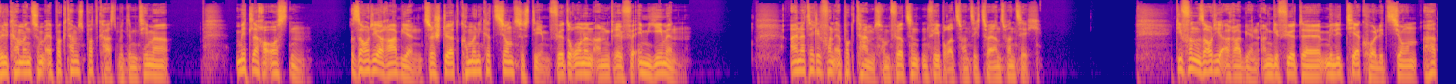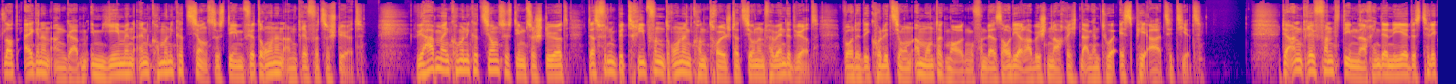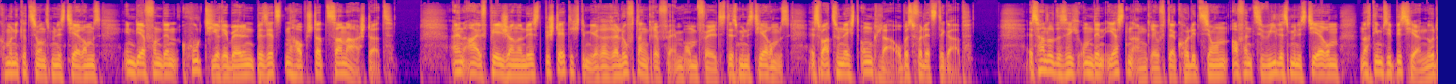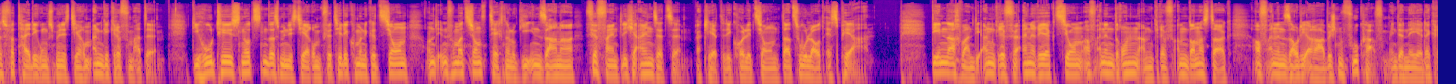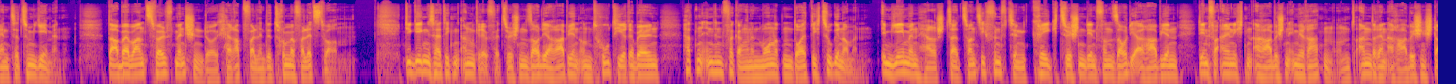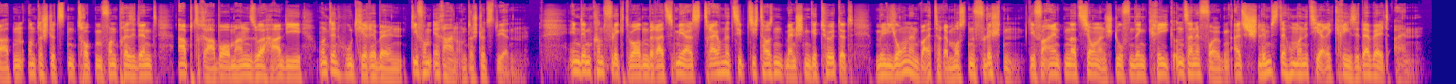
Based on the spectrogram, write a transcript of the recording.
Willkommen zum Epoch Times Podcast mit dem Thema Mittlerer Osten. Saudi-Arabien zerstört Kommunikationssystem für Drohnenangriffe im Jemen. Ein Artikel von Epoch Times vom 14. Februar 2022. Die von Saudi-Arabien angeführte Militärkoalition hat laut eigenen Angaben im Jemen ein Kommunikationssystem für Drohnenangriffe zerstört. Wir haben ein Kommunikationssystem zerstört, das für den Betrieb von Drohnenkontrollstationen verwendet wird, wurde die Koalition am Montagmorgen von der saudi-arabischen Nachrichtenagentur SPA zitiert. Der Angriff fand demnach in der Nähe des Telekommunikationsministeriums in der von den Houthi-Rebellen besetzten Hauptstadt Sanaa statt. Ein AFP-Journalist bestätigte mehrere Luftangriffe im Umfeld des Ministeriums. Es war zunächst unklar, ob es Verletzte gab. Es handelte sich um den ersten Angriff der Koalition auf ein ziviles Ministerium, nachdem sie bisher nur das Verteidigungsministerium angegriffen hatte. Die Houthis nutzten das Ministerium für Telekommunikation und Informationstechnologie in Sanaa für feindliche Einsätze, erklärte die Koalition dazu laut SPA. Demnach waren die Angriffe eine Reaktion auf einen Drohnenangriff am Donnerstag auf einen saudi-arabischen Flughafen in der Nähe der Grenze zum Jemen. Dabei waren zwölf Menschen durch herabfallende Trümmer verletzt worden. Die gegenseitigen Angriffe zwischen Saudi-Arabien und Houthi-Rebellen hatten in den vergangenen Monaten deutlich zugenommen. Im Jemen herrscht seit 2015 Krieg zwischen den von Saudi-Arabien, den Vereinigten Arabischen Emiraten und anderen arabischen Staaten unterstützten Truppen von Präsident Abd Rabor Mansur Hadi und den Houthi-Rebellen, die vom Iran unterstützt werden. In dem Konflikt wurden bereits mehr als 370.000 Menschen getötet, Millionen weitere mussten flüchten. Die Vereinten Nationen stufen den Krieg und seine Folgen als schlimmste humanitäre Krise der Welt ein.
